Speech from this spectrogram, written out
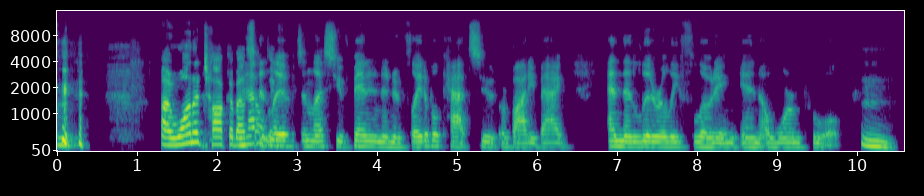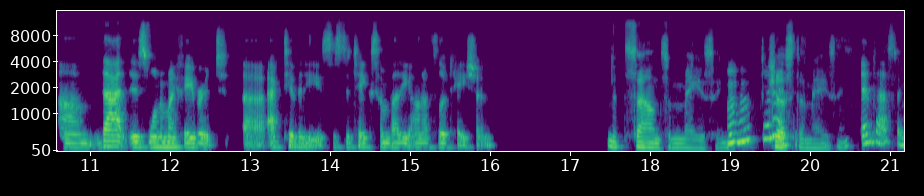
I want to talk about you haven't something. lived unless you've been in an inflatable cat suit or body bag and then literally floating in a warm pool. Mm. Um, that is one of my favorite uh, activities is to take somebody on a flotation. It sounds amazing. Mm-hmm. Just is. amazing. Fantastic.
